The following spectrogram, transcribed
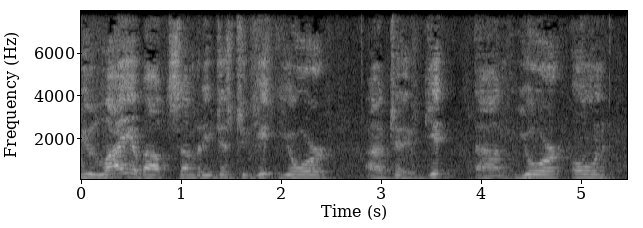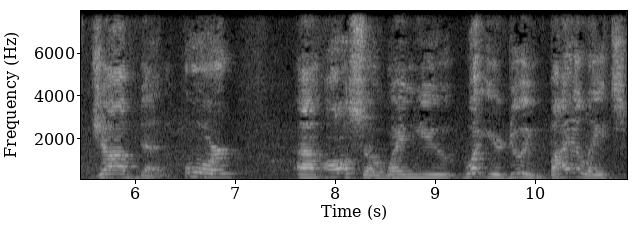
you lie about somebody just to get your uh, to get um, your own job done, or um, also when you what you're doing violates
